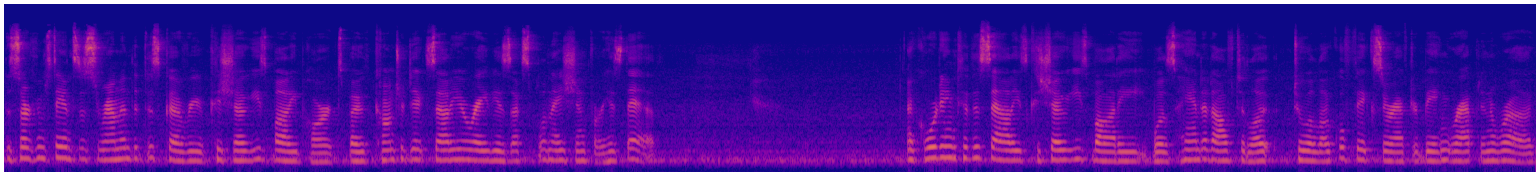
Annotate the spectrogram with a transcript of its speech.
The circumstances surrounding the discovery of Khashoggi's body parts both contradict Saudi Arabia's explanation for his death. According to the Saudis, Khashoggi's body was handed off to, lo- to a local fixer after being wrapped in a rug.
